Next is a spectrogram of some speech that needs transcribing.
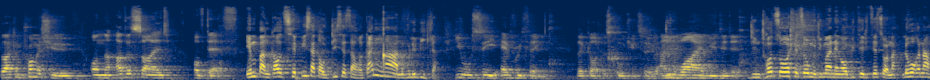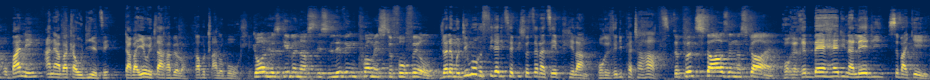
But I can promise you, on the other side of death, empa nka o tshepisa ka o tiisetsa gore ka nqane go le bitla you will see everything that God has called you to and why you did it. dintho tsotlhe tseo modimo a neng a o bitseditse tsona le gore na gobaneng a ne a batla o di etse taba eo e tla arabelwa ka botlalo botlhe God has given us this living promise to fulfill, jale modimo o re file ditshepiso tsena tse phelang gore re di phethagatse to put stars in the sky. gore re behe dinaledi sebakeng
